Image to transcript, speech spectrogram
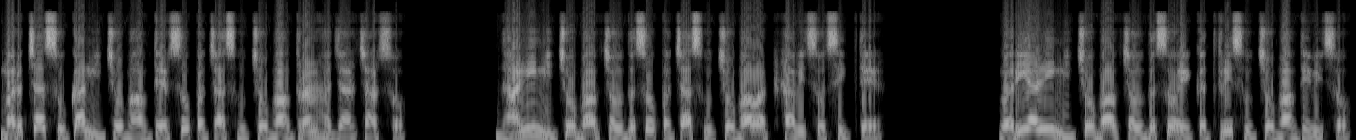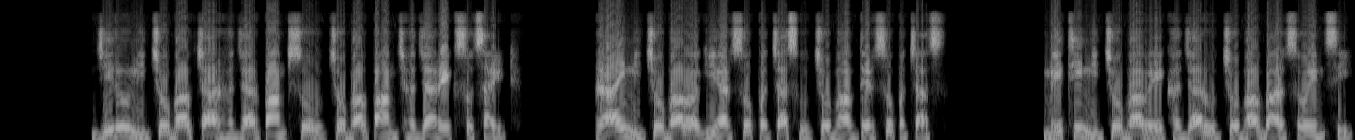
મરચા સૂકા નીચો ભાવ તેરસો પચાસ ઊંચો ભાવ ત્રણ હજાર ચારસો ધાણી નીચો ભાવ ચૌદસો પચાસ ઊંચો ભાવ અઠ્ઠાવીસો સિત્તેર વરિયાળી નીચો ભાવ ચૌદસો એકત્રીસ ઊંચો ભાવ ત્રેવીસો જીરું નીચો ભાવ ચાર હજાર પાંચસો ઊંચો ભાવ પાંચ હજાર એકસો સાઠ રાય નીચો ભાવ અગિયારસો પચાસ ઊંચો ભાવ તેરસો પચાસ મેથી નીચો ભાવ એક હજાર, ઊંચો ભાવ બારસો એંસી.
